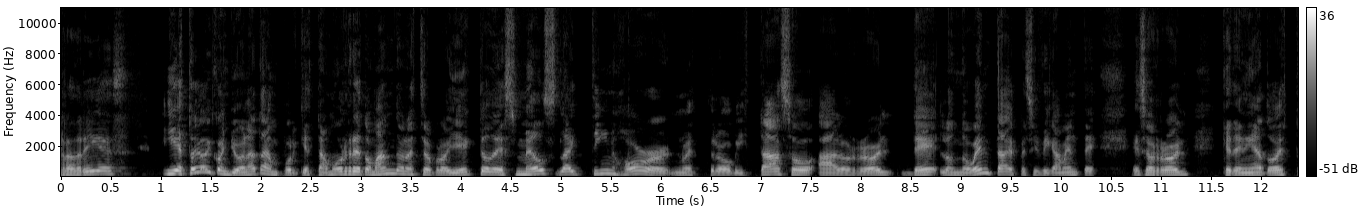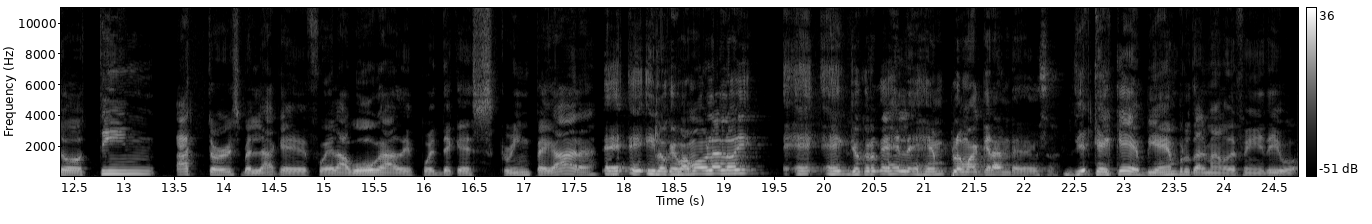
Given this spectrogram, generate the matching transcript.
Rodríguez. Y estoy hoy con Jonathan porque estamos retomando nuestro proyecto de Smells Like Teen Horror, nuestro vistazo al horror de los 90, específicamente ese horror que tenía todos estos teen actors, ¿verdad? Que fue la boga después de que Scream pegara. Eh, eh, y lo que vamos a hablar hoy, yo creo que es el ejemplo más grande de eso. Que, que bien brutal, hermano, definitivo.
